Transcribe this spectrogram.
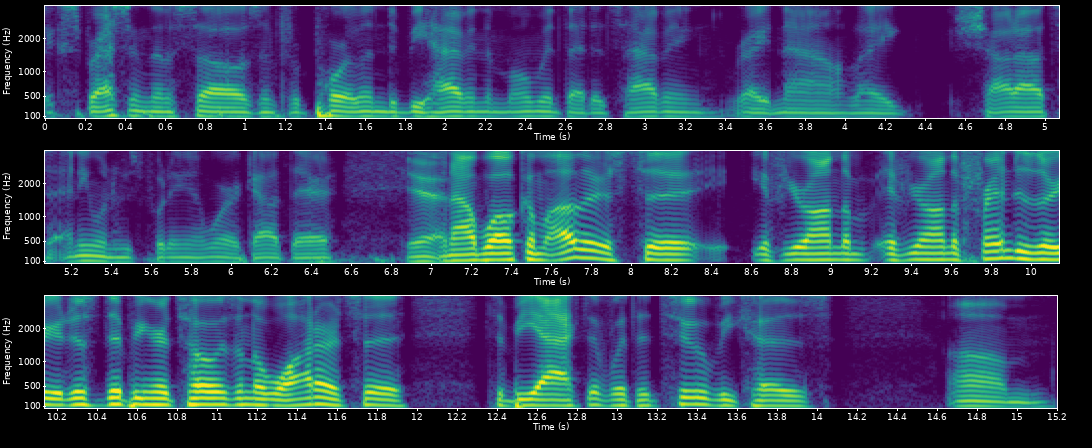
expressing themselves and for Portland to be having the moment that it's having right now. Like shout out to anyone who's putting in work out there. Yeah. And I welcome others to if you're on the if you're on the fringes or you're just dipping your toes in the water to to be active with it too because um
